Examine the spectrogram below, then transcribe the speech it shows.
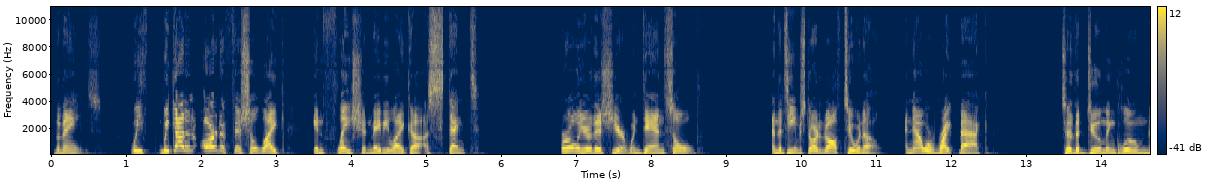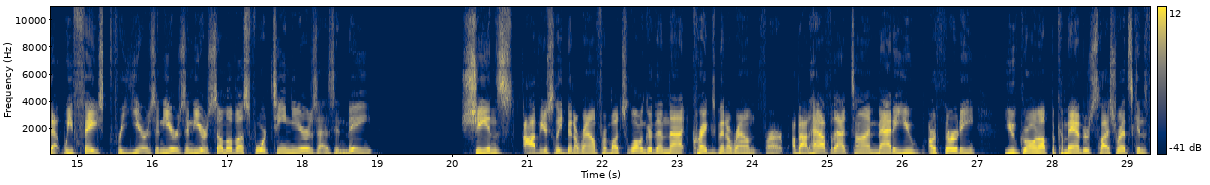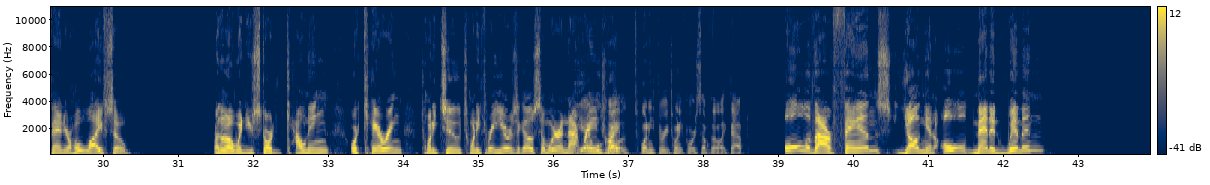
the veins. We we got an artificial like inflation, maybe like a, a stent earlier this year when Dan sold and the team started off 2 0. And now we're right back to the doom and gloom that we've faced for years and years and years. Some of us 14 years, as in me. Sheehan's obviously been around for much longer than that. Craig's been around for about half of that time. Maddie, you are 30. You've grown up a Commanders slash Redskins fan your whole life. So I don't know when you started counting or caring 22, 23 years ago, somewhere in that yeah, range, we'll right? it 23, 24, something like that. All of our fans, young and old, men and women,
